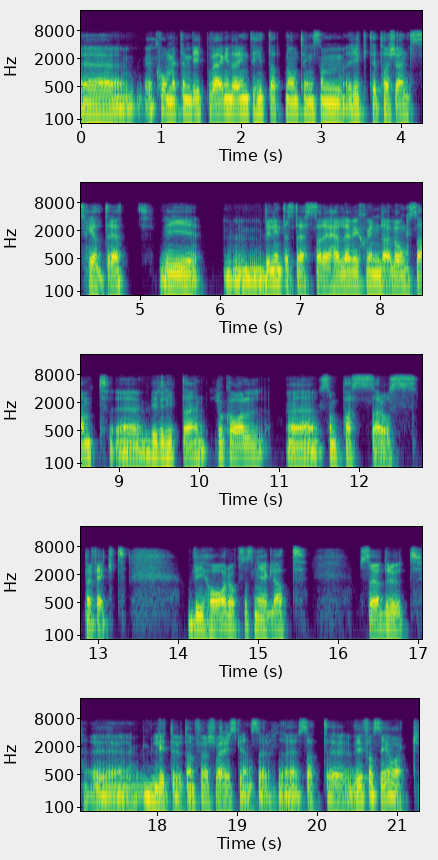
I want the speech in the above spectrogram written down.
Eh, kommit en bit på vägen där, inte hittat någonting som riktigt har känts helt rätt. Vi vill inte stressa det heller. Vi skyndar långsamt. Eh, vi vill hitta en lokal eh, som passar oss perfekt. Vi har också sneglat söderut, eh, lite utanför Sveriges gränser. Så att vi får se vart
